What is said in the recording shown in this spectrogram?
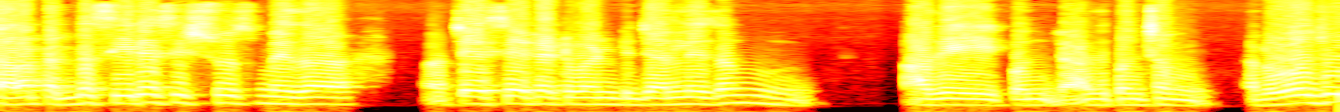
చాలా పెద్ద సీరియస్ ఇష్యూస్ మీద చేసేటటువంటి జర్నలిజం అది కొంచెం అది కొంచెం రోజు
